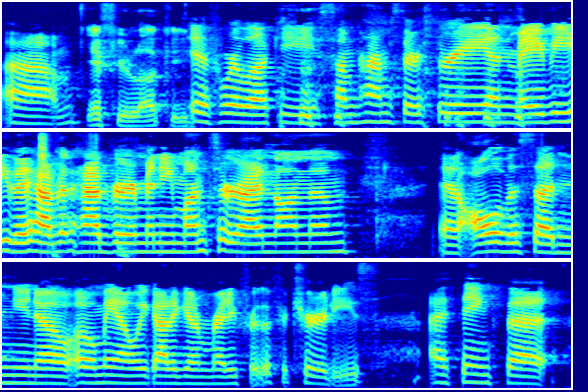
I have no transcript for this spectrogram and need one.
Um, If you're lucky. if we're lucky. Sometimes they're three, and maybe they haven't had very many months of riding on them. And all of a sudden, you know, oh man, we got to get them ready for the futurities. I think that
